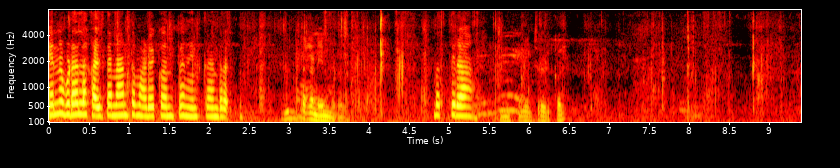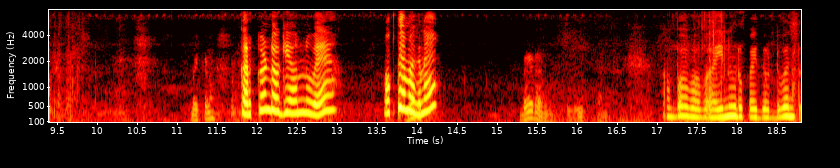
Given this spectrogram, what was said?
ಏನು ಬಿಡಲ್ಲ ಕಳ್ತನ ಅಂತ ಮಾಡಬೇಕು ಅಂತ ನಿಂತ್ಕೊಂಡ್ರೆ. ದುಡ್ಡು ತಗೊಂಡು ಏನು ಮಾಡೋದು ಬರ್ತೀರಾ? ಕರ್ಕೊಂಡೋಗಿ ಅವನುವೆ? ಹೋಗ್ತೇ ಮಗನೇ? ಬೇಡ ಅಬ್ಬಾ ಬಾಬಾ ಐನೂರು ರೂಪಾಯಿ ದುಡ್ಡು ಬಂತು.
